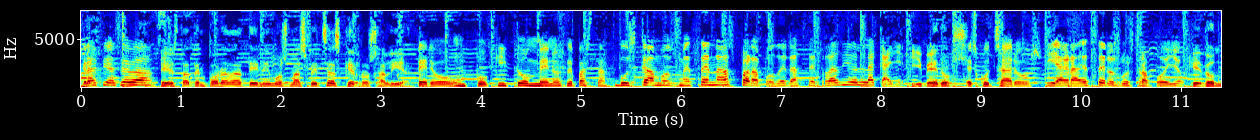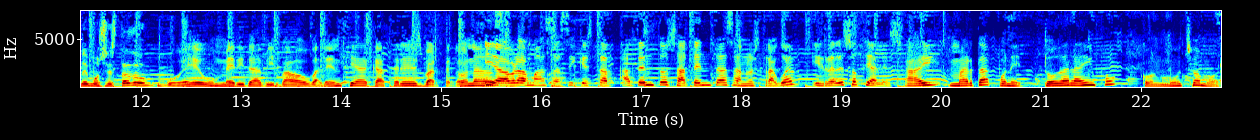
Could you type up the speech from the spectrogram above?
Gracias, Eva. Esta temporada tenemos más fechas que Rosalía. Pero un poquito menos de pasta. Buscamos mecenas para poder hacer radio en la calle. Y veros. Escucharos. Y agradeceros vuestro apoyo. ¿Que dónde hemos estado? Bueu, Mérida, Bilbao, Valencia, Cáceres, Barcelona. Y habrá más, así que estad atentos, atentas a nuestra web y redes sociales. Ahí, Marta pone toda la info con mucho amor.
